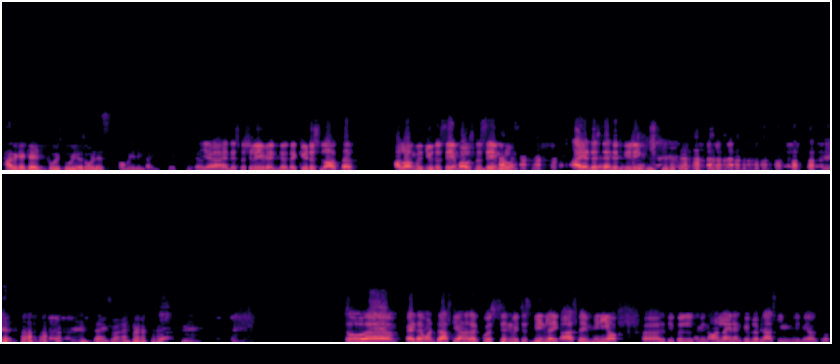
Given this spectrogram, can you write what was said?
having a kid who is two years old is amazing time. Like yeah, and especially when the kid is locked up along with you in the same house, the same room. I understand the feeling. Thanks, man. So, uh, guys, I want to ask you another question, which has been like asked by many of uh, the people. I mean, online, and people have been asking me also.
